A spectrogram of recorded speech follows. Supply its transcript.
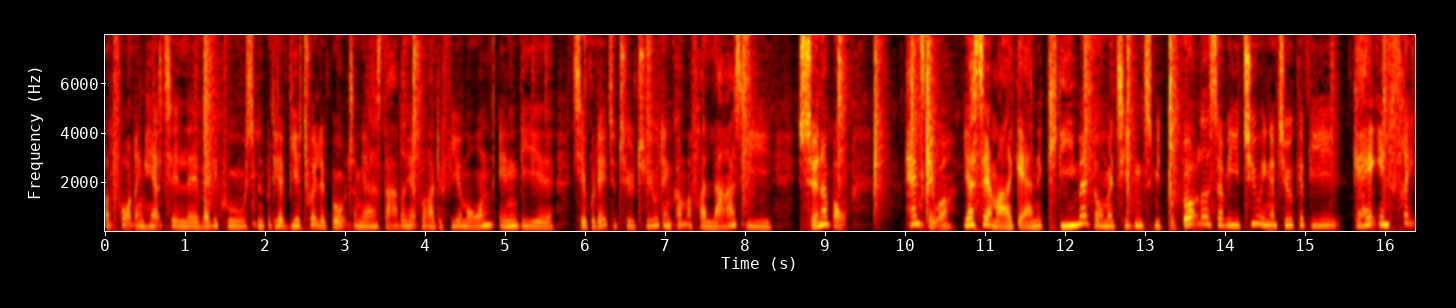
opfordring her til, øh, hvad vi kunne smide på det her virtuelle bål, som jeg har startet her på Radio 4 morgen, inden vi øh, siger goddag til 2020. Den kommer fra Lars i Sønderborg. Han skriver, jeg ser meget gerne klimadogmatikken smidt på bålet, så vi i 2021 kan, blive, kan have en fri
